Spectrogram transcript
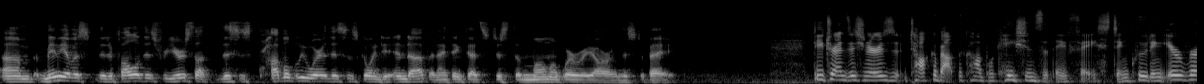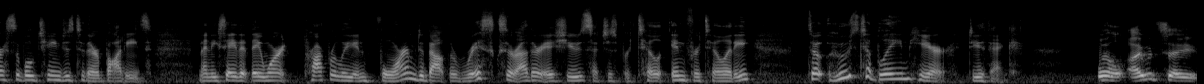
um, many of us that have followed this for years thought this is probably where this is going to end up, and I think that's just the moment where we are in this debate. Detransitioners talk about the complications that they've faced, including irreversible changes to their bodies. Many say that they weren't properly informed about the risks or other issues, such as fertil- infertility. So, who's to blame here, do you think? Well, I would say,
